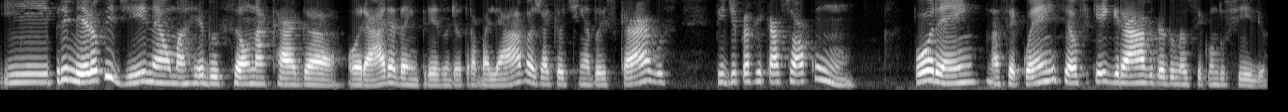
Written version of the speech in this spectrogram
E primeiro eu pedi né, uma redução na carga horária da empresa onde eu trabalhava, já que eu tinha dois cargos, pedi para ficar só com um. Porém, na sequência, eu fiquei grávida do meu segundo filho.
